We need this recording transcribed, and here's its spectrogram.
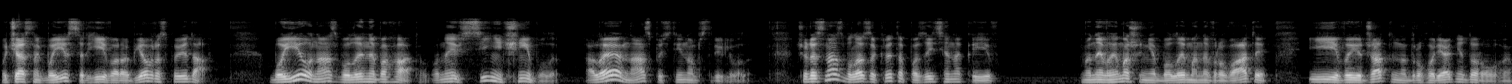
Учасник боїв Сергій Воробйов розповідав: бої у нас були небагато, вони всі нічні були, але нас постійно обстрілювали. Через нас була закрита позиція на Київ. Вони вимушені були маневрувати і виїжджати на другорядні дороги,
